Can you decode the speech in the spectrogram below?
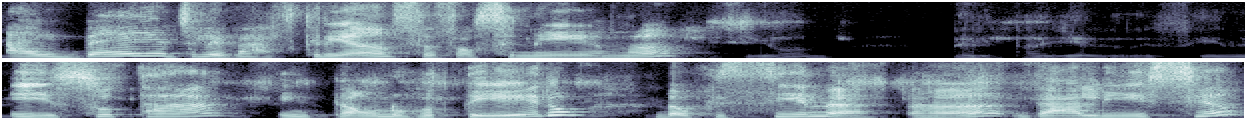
A ideia de levar as crianças ao cinema, isso está, então, no roteiro da oficina da Alicia,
